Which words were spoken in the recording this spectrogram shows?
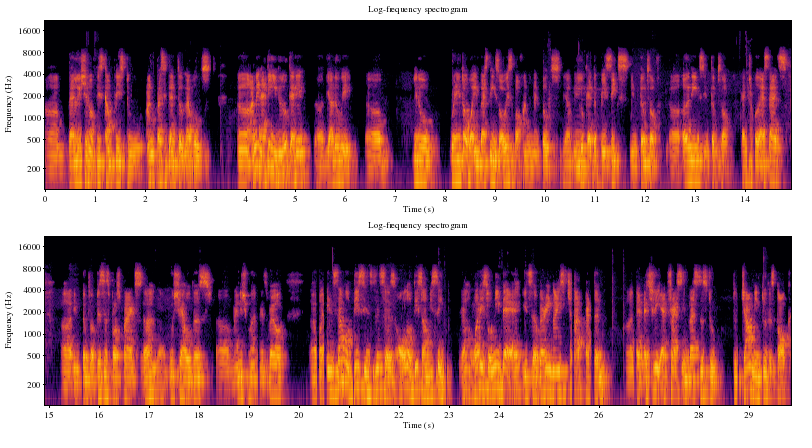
um, valuation of these companies to unprecedented levels. Uh, I mean, I think if you look at it the other way, um, you know, when you talk about investing, it's always about fundamentals. Yeah, we look at the basics in terms of earnings, in terms of tangible assets in terms of business prospects, uh, uh good shareholders, uh, management as well. Uh, but in some of these instances, all of these are missing. Yeah, what is only there? It's a very nice chart pattern that actually attracts investors to to jump into the stock.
